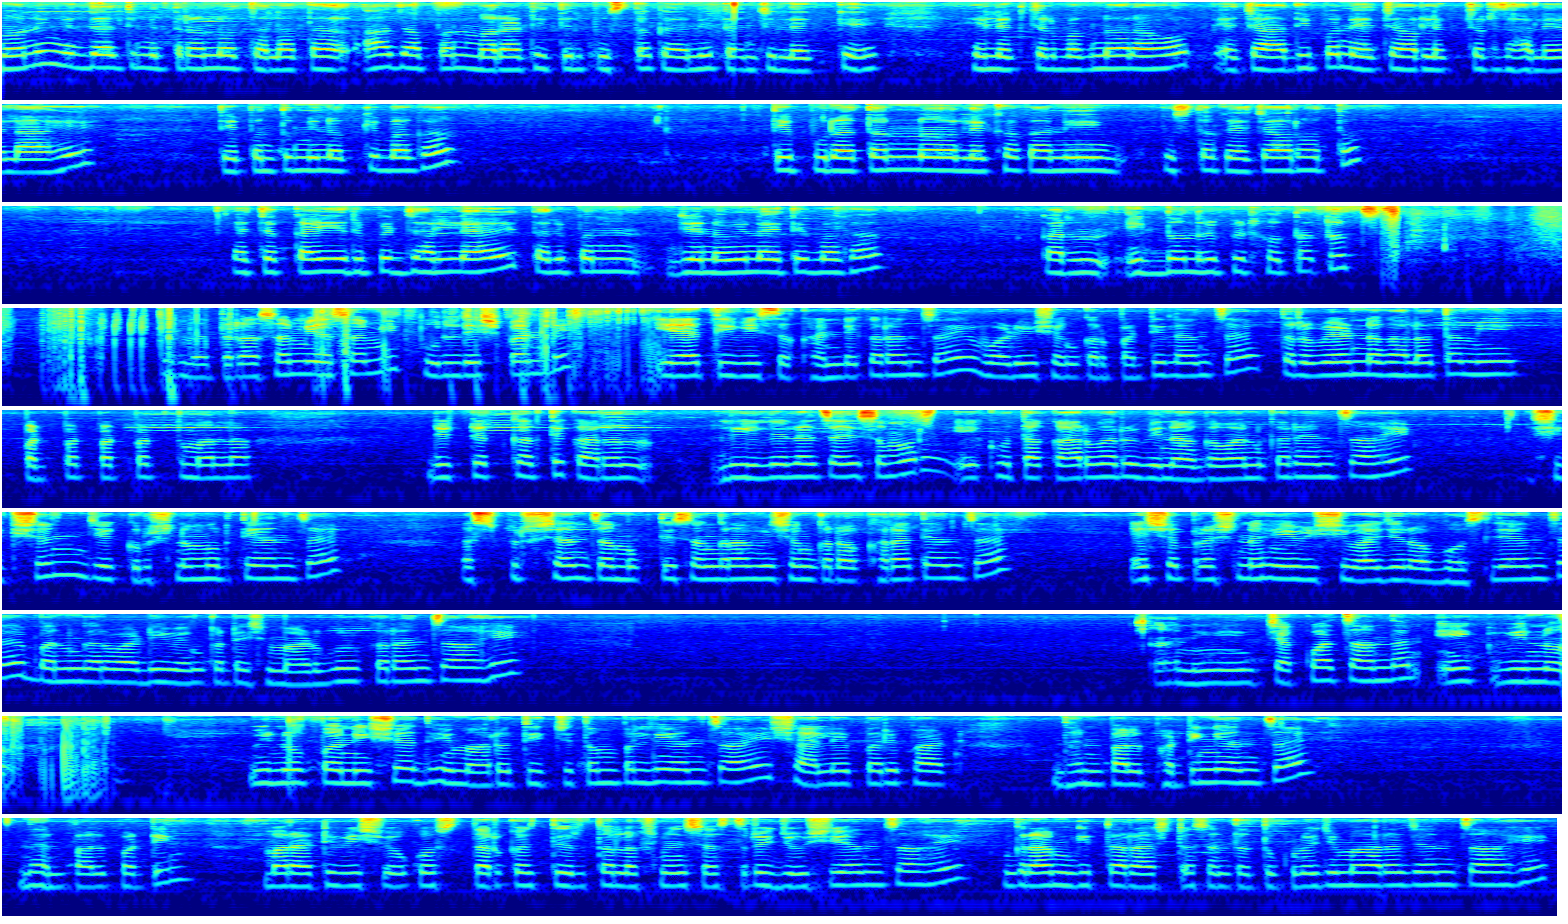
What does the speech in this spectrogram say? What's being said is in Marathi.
मॉर्निंग विद्यार्थी मित्रांनो चला तर आज आपण मराठीतील पुस्तक आणि त्यांची लेखके हे लेक्चर बघणार आहोत. याच्या आधी पण याच्यावर लेक्चर झालेलं आहे. ते पण तुम्ही नक्की बघा. ते पुरातन लेखक आणि पुस्तक याच्यावर होतं. याच्यात काही रिपीट झालेले आहे तरी पण जे नवीन आहे ते बघा. कारण एक दोन रिपीट होतातच. चला तर असा मी असा मी पु ल देशपांडे. या ती वि स खांडेकरांचा आहे वडीव शंकर पाटीलांचं आहे. तर वेळ न घालवता मी पटपट पटपट तुम्हाला डिक्टेट करते कारण लिहिलेलंच आहे समोर. एक होता कारवर विना गवाणकर यांचा आहे. शिक्षण जे कृष्णमूर्ती यांचं आहे. अस्पृश्यांचा मुक्तीसंग्राम हे शंकरराव खरात यांचा आहे. यशप्रश्न हे वि शिवाजीराव भोसले यांचं आहे. बनगरवाडी व्यंकटेश माडगुळकरांचा आहे. आणि चकवा चांदन एक विनो विनोपनिषद हे मारुती चितमपल्ली यांचं आहे शालेय परिपाठ धनपाल फटिंग यांचं आहे. धनपाल फटिंग मराठी विश्वकोश तर्कतीर्थ लक्ष्मणशास्त्री जोशी यांचा आहे. ग्रामगीता राष्ट्रसंत तुकडोजी महाराज यांचा आहे.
